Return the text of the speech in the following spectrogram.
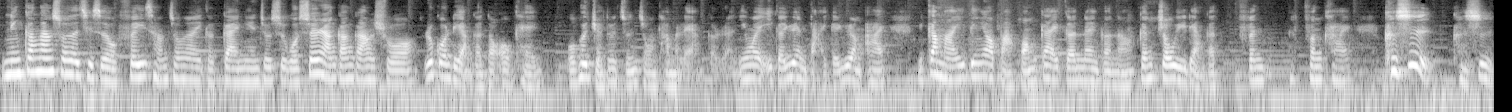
您刚刚说的其实有非常重要一个概念，就是我虽然刚刚说，如果两个都 OK，我会绝对尊重他们两个人，因为一个愿打一个愿挨，你干嘛一定要把黄盖跟那个呢，跟周瑜两个分分开？可是，可是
